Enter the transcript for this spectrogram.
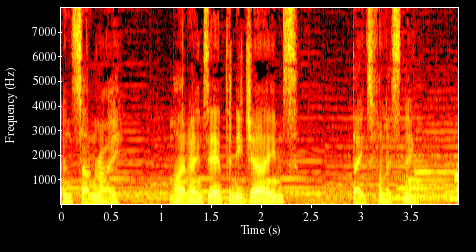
and Sunwrae. My name's Anthony James. Thanks for listening.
